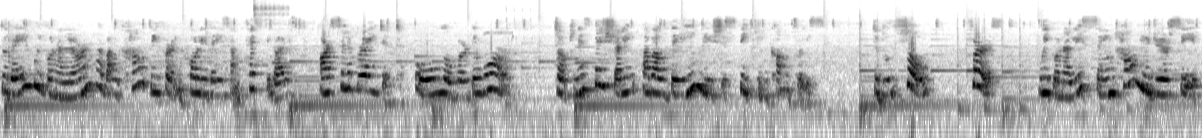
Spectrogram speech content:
today we're gonna learn about how different holidays and festivals are celebrated all over the world, talking especially about the English-speaking countries. To do so, first, we're gonna listen how New Year's Eve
